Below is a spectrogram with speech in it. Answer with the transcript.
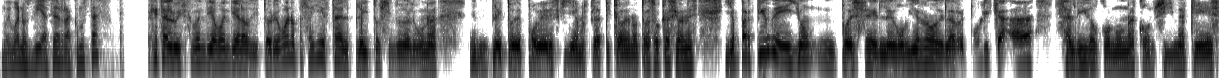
Muy buenos días, Ezra, ¿cómo estás? ¿Qué tal Luis? Buen día, buen día al auditorio. Bueno, pues ahí está el pleito, sin duda alguna, un pleito de poderes que ya hemos platicado en otras ocasiones, y a partir de ello, pues el gobierno de la República ha salido con una consigna que es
